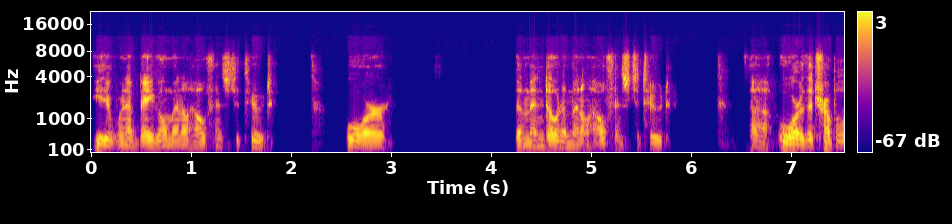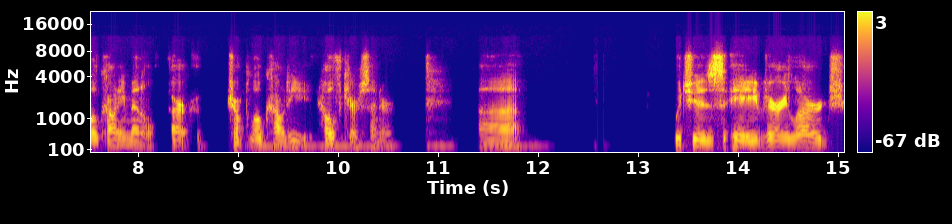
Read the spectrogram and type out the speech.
either Winnebago Mental Health Institute or the Mendota Mental Health Institute, uh, or the Trempealeau County Mental or Trempealeau County Healthcare Center, uh, which is a very large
